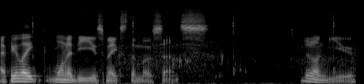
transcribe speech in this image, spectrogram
I feel like one of these makes the most sense. Let's put it on you.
